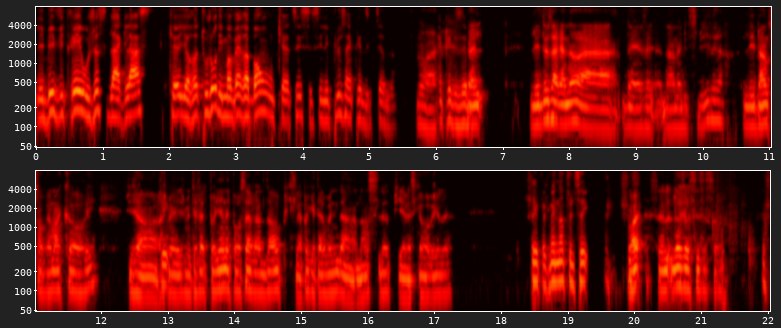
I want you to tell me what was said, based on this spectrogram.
les, baies vitrées ou juste de la glace qu'il y aura toujours des mauvais rebonds ou que c'est les plus imprédictibles. Ouais. Imprévisibles. Ben, les deux arénas dans, dans Abitibi, les bandes sont vraiment carrées. Puis genre, je m'étais fait polien et passé à Val d'Or, puis que la POC était revenue dans, dans le slot, puis il avait scoré. Là. fait que maintenant tu le sais. Ouais, là je sais, c'est ça.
